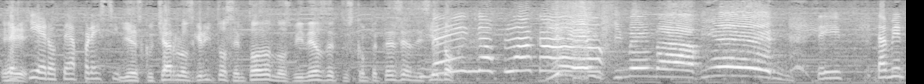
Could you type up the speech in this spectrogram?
te Eh, quiero, te aprecio. Y escuchar los gritos en todos los videos de tus competencias diciendo: ¡Venga, flaca! ¡Bien, Jimena! ¡Bien! Sí, también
